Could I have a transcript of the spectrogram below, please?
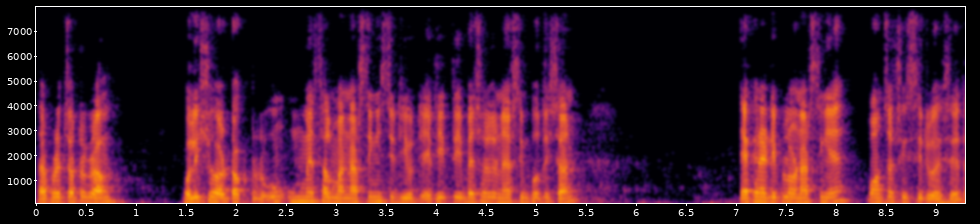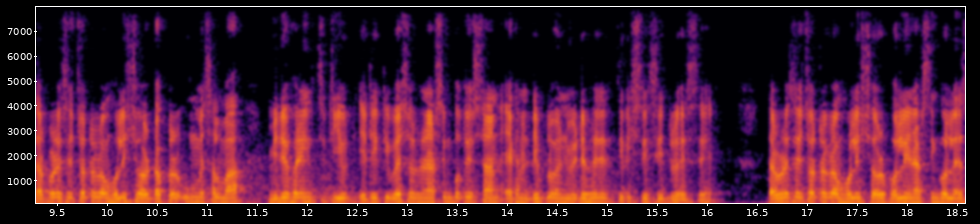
তারপরে Chattogram Halishahar doctor Umme Salman nursing institute, এটি একটি বেসরকারি নার্সিং প্রতিষ্ঠান। এখানে ডিপ্লোমা নার্সিংয়ে পঞ্চাশটি সিট রয়েছে। তারপরে রয়েছে Chattogram Halishahar doctor Umme Salma midwifery institute এটি একটি বেসরকারি নার্সিং প্রতিষ্ঠান, এখানে ডিপ্লোমা ইন মিডিওফারিতে তিরিশটি সিট রয়েছে। তারপরে রয়েছে চট্টগ্রাম হলি শহর হলি নার্সিং কলেজ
